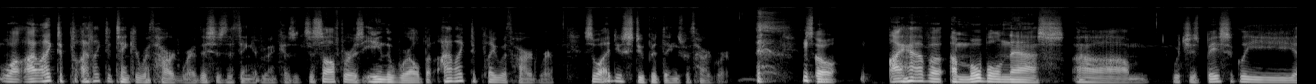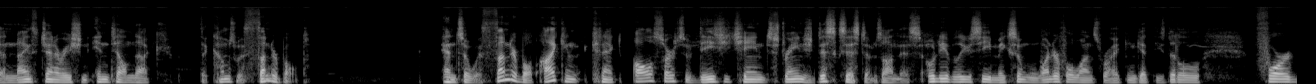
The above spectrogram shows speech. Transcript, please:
well, I like to I like to tinker with hardware. This is the thing, everyone, because it's a software is eating the world, but I like to play with hardware. So I do stupid things with hardware. so I have a, a mobile NAS, um, which is basically a ninth generation Intel NUC that comes with Thunderbolt. And so with Thunderbolt, I can connect all sorts of daisy chained strange disk systems on this. OWC makes some wonderful ones where I can get these little four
